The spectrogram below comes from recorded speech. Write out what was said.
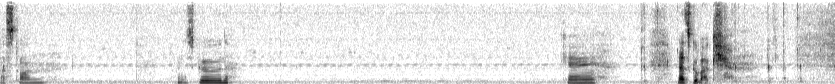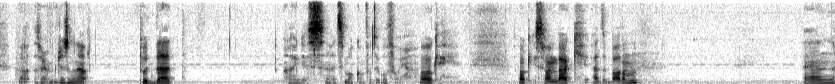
Last one. One is good. Okay. Let's go back. Oh, sorry, I'm just gonna put that like this. Uh, it's more comfortable for you. Okay. Okay, so I'm back at the bottom. And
